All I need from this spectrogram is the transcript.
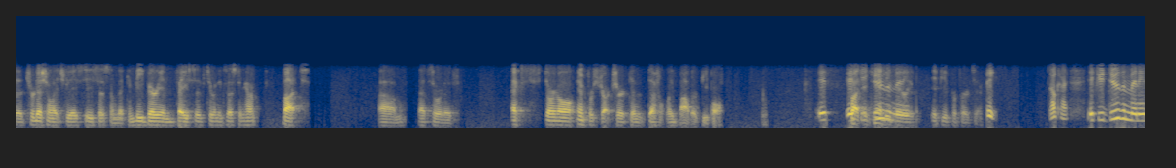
a traditional HVAC system that can be very invasive to an existing home, but um, that sort of external infrastructure can definitely bother people. If if but you it can be very if you prefer to. okay, if you do the mini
